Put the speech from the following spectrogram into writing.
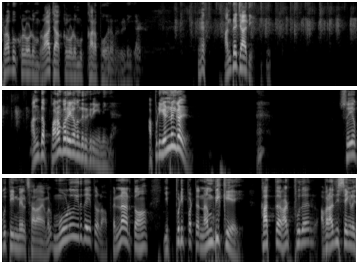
பிரபுக்களோடும் ராஜாக்களோடும் உட்கார போகிறவர்கள் நீங்கள். அந்த ஜாதி. அந்த பரம்பரையில் வந்திருக்கிறீங்க நீங்கள் அப்படி எண்ணுங்கள். சுய புத்தியின் மேல் சாராயாமல் முழு இருதயத்தோட. அப்போ என்ன அர்த்தம்? இப்படிப்பட்ட நம்பிக்கையை கத்தர் அற்புதர் அவர் அதிசயங்களை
